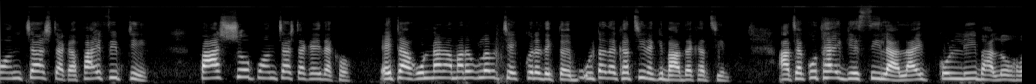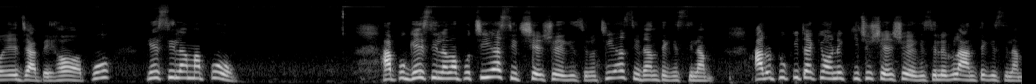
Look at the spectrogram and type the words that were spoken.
পঞ্চাশ টাকা ফাইভ ফিফটি পাঁচশো পঞ্চাশ টাকাই দেখো। এটা ওনার আমার ওগুলো চেক করে দেখতে হয় উল্টা দেখাচ্ছি নাকি বা দেখাচ্ছি? আচ্ছা কোথায় গেছিলা? লাইভ করলেই ভালো হয়ে যাবে। হ, আপু। গেছিলাম, আপু। আপু, গেছিলাম, আপু। চিয়া সিট শেষ হয়ে গেছিল। চিয়া সিট আনতে গেছিলাম। আরও টুকিটাকি অনেক কিছু শেষ হয়ে গেছিল, এগুলো আনতে গেছিলাম।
